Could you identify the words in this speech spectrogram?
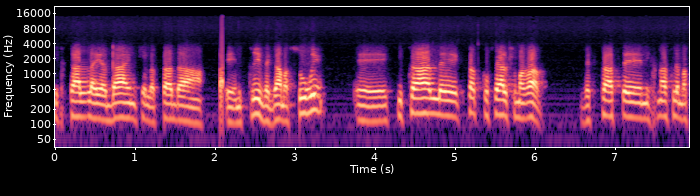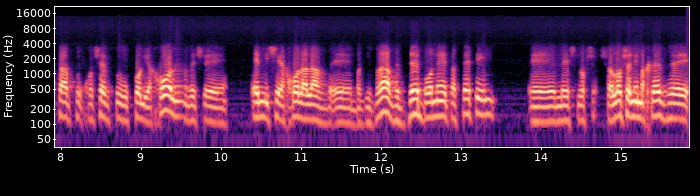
שיחקה על הידיים של הצד המצרי וגם הסורי, כי צה"ל קצת כופה על שמריו. וקצת אה, נכנס למצב שהוא חושב שהוא כל יכול ושאין מי שיכול עליו אה, בגזרה, וזה בונה את הסטינג אה, לשלוש שנים אחרי זה,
